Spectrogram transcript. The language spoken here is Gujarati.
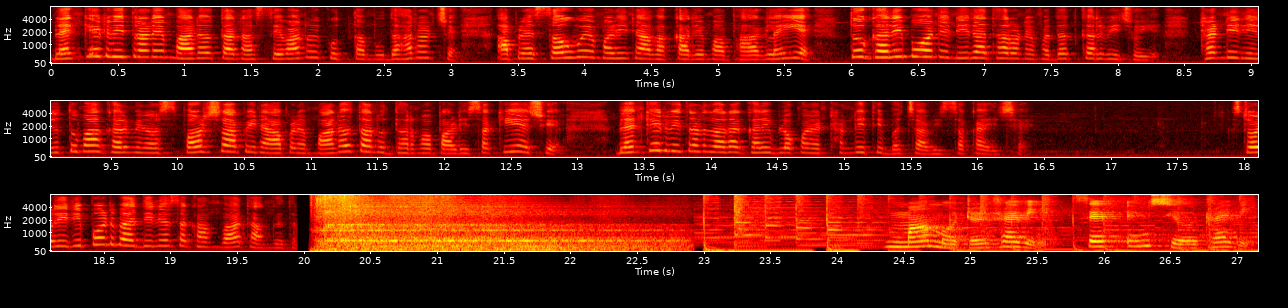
બ્લેન્કેટ વિતરણ એ માનવતાના સેવાનું એક ઉત્તમ ઉદાહરણ છે. આપણે સૌએ મળીને આવા કાર્યમાં ભાગ લઈએ તો ગરીબો અને નિરાધારોને મદદ કરવી જોઈએ. ઠંડીની ઋતુમાં ગરમીનો સ્પર્શ આપીને આપણે માનવતાનું ધર્મ પાડી શકીએ છીએ. બ્લેન્કેટ વિતરણ દ્વારા ગરીબ લોકોને ઠંડીથી બચાવી શકાય છે. Story report by Dinesh Akhamba Dhangadhra મા motor driving, safe and sure driving.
